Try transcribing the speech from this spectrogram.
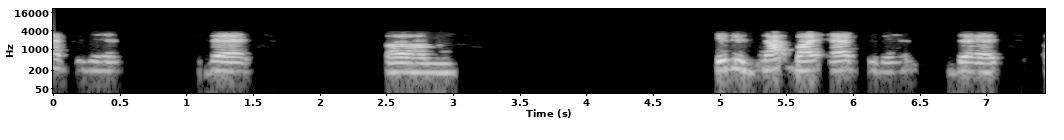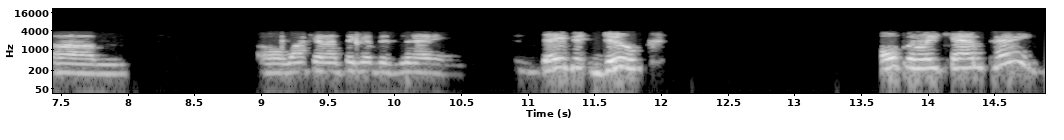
accident that um, it is not by accident that um, oh why can't I think of his name? David Duke openly campaigned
